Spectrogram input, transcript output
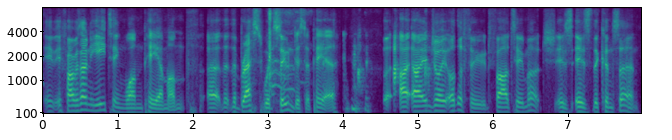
If I was only eating one p a month, uh, that the breast would soon disappear. But I, I enjoy other food far too much. Is is the concern?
